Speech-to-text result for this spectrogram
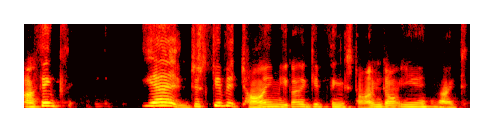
I think, yeah, just give it time. You got to give things time, don't you? Like,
